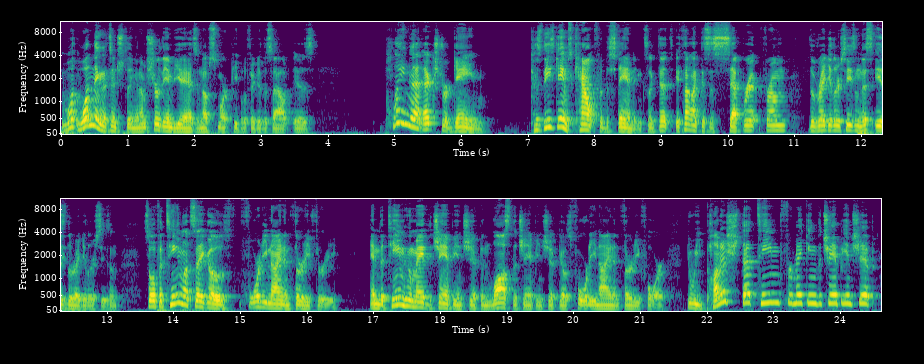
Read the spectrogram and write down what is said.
one one thing that's interesting, and I'm sure the NBA has enough smart people to figure this out, is playing that extra game because these games count for the standings. Like that, it's not like this is separate from the regular season. This is the regular season. So if a team, let's say, goes 49 and 33, and the team who made the championship and lost the championship goes 49 and 34, do we punish that team for making the championship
